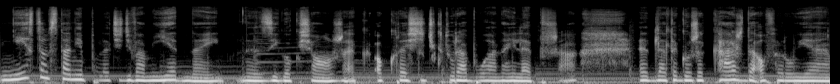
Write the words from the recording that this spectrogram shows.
Nie jestem w stanie polecić Wam jednej z jego książek, określić, która była najlepsza, dlatego że każda oferuje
